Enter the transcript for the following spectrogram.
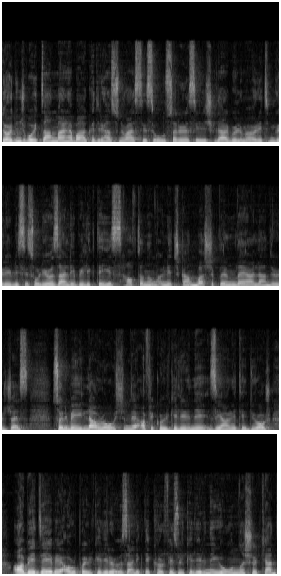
Dördüncü boyuttan merhaba. Kadir Has Üniversitesi Uluslararası İlişkiler Bölümü öğretim görevlisi Soli Özel ile birlikteyiz. Haftanın öne çıkan başlıklarını değerlendireceğiz. Soli Bey, Lavrov şimdi Afrika ülkelerini ziyaret ediyor. ABD ve Avrupa ülkeleri özellikle Körfez ülkelerine yoğunlaşırken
